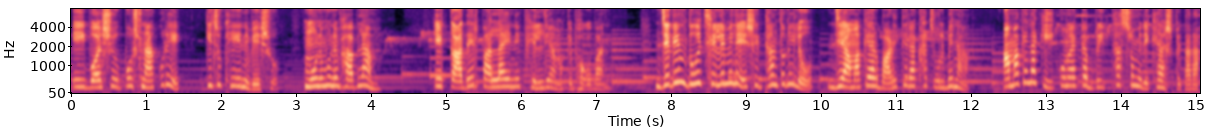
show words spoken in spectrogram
এই বয়সে উপোস না করে কিছু খেয়ে নেবে এসো। মনে মনে ভাবলাম এ কাদের পাল্লা এনে ফেললে আমাকে ভগবান? যেদিন দুই ছেলে মিলে সিদ্ধান্ত নিল যে আমাকে আর বাড়িতে রাখা চলবে না, আমাকে নাকি কোনো একটা বৃদ্ধাশ্রমে রেখে আসবে তারা।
